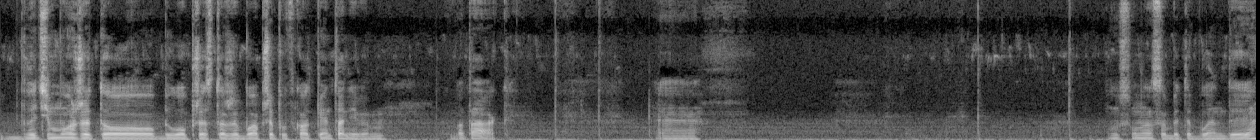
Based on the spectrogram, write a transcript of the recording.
być może to było przez to, że była przepływka odpięta, nie wiem. Chyba tak. E, Usunę sobie te błędy.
